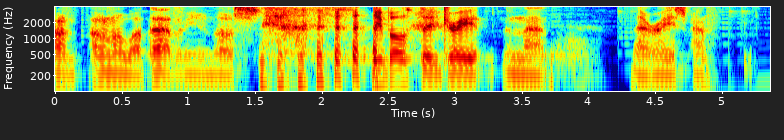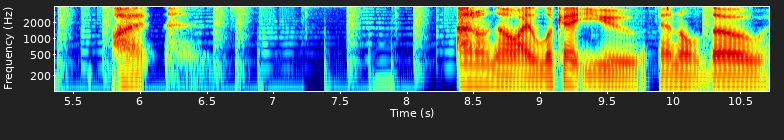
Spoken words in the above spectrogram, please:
I don't, I don't know about that. I mean, those we both did great in that that race, man. but I don't know. I look at you, and although,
